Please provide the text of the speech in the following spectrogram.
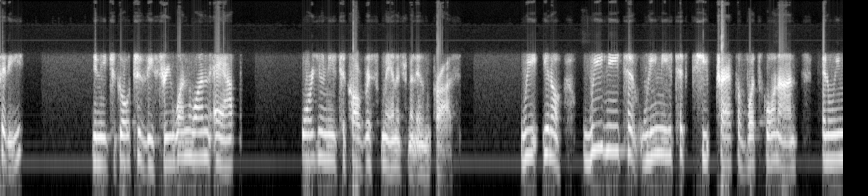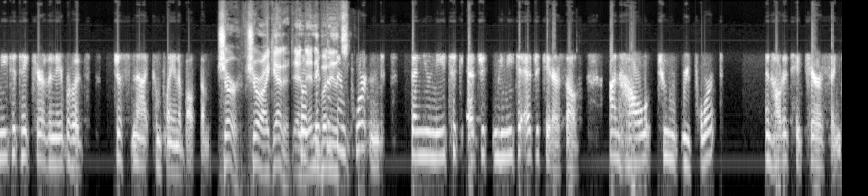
city. You need to go to the three one one app or you need to call risk management in La Crosse. We, you know, we need to we need to keep track of what's going on, and we need to take care of the neighborhoods, just not complain about them. Sure, sure, I get it. And so anybody if this is important, then you need to edu- we need to educate ourselves on how to report and how to take care of things.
